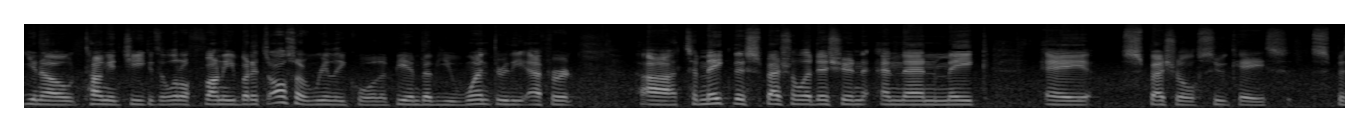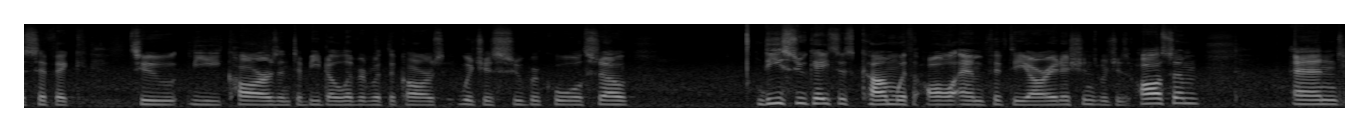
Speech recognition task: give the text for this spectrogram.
you know, tongue in cheek. It's a little funny, but it's also really cool that BMW went through the effort uh, to make this special edition and then make a special suitcase specific to the cars and to be delivered with the cars, which is super cool. So these suitcases come with all M50 Jahre editions, which is awesome. And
